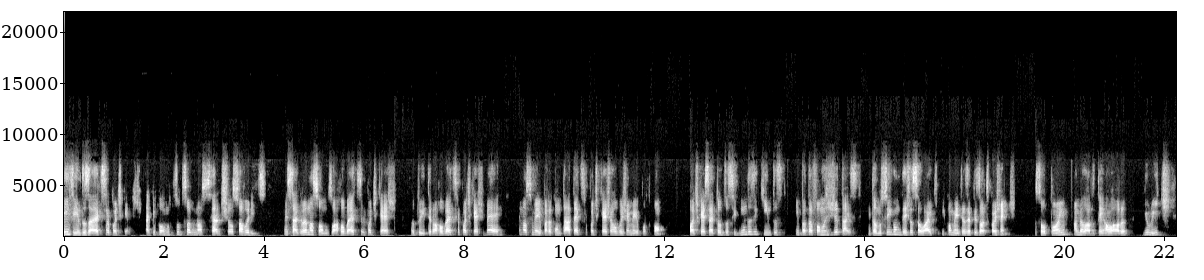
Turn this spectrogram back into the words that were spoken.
Bem-vindos a Extra Podcast. Aqui falamos tudo sobre nossos reality shows favoritos. No Instagram nós somos o arroba Extra Podcast, no Twitter o arroba Extra Podcast BR e nosso e-mail para contato é extrapodcast.gmail.com. O podcast sai todas as segundas e quintas em plataformas digitais. Então nos sigam, deixem o seu like e comentem os episódios com a gente. Eu sou o Tonho, ao meu lado tem a Laura e o Rich,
